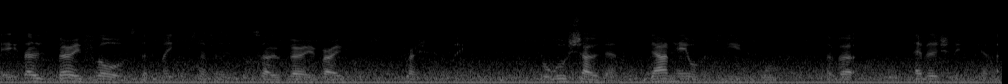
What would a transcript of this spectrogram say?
it's those very flaws that make you so so very very precious to me. But we'll show them. Down here we'll continue to walk ever together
